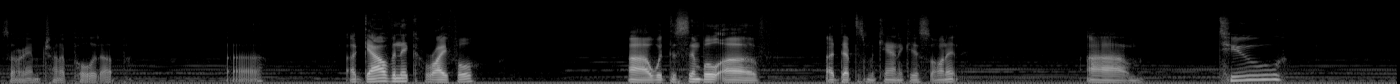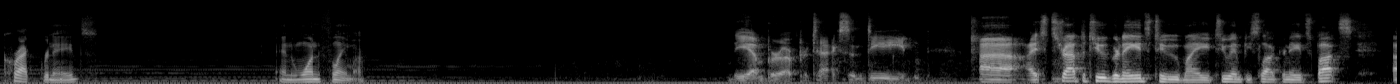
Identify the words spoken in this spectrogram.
Sorry, I'm trying to pull it up. Uh, a galvanic rifle. Uh, with the symbol of Adeptus Mechanicus on it. Um, two crack grenades and one flamer. The Emperor protects indeed. Uh, I strap the two grenades to my two empty slot grenade spots. Uh,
